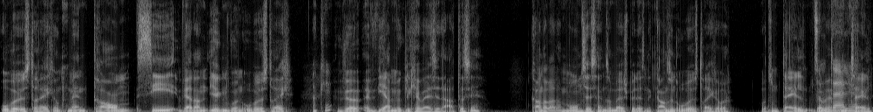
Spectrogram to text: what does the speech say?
Oberösterreich und mein Traumsee wäre dann irgendwo in Oberösterreich. Okay. Wäre wär möglicherweise der Attersee. Kann aber auch der Mondsee sein zum Beispiel, der ist nicht ganz in Oberösterreich, aber oder zum Teil, ich, Teil, zum ja. Teil.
